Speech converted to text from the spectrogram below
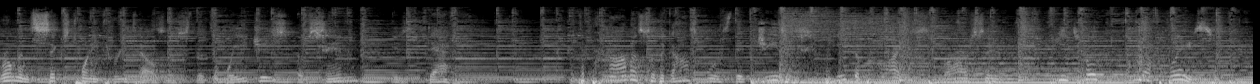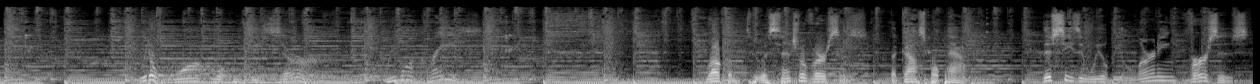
Romans 6:23 tells us that the wages of sin is death. But the promise of the gospel is that Jesus paid the price for our sins. He took our place. We don't want what we deserve. We want grace. Welcome to Essential Verses, the Gospel Path. This season we will be learning verses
